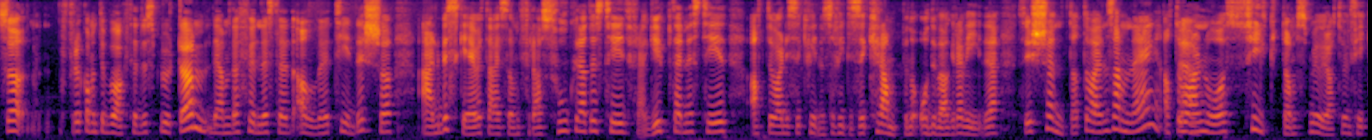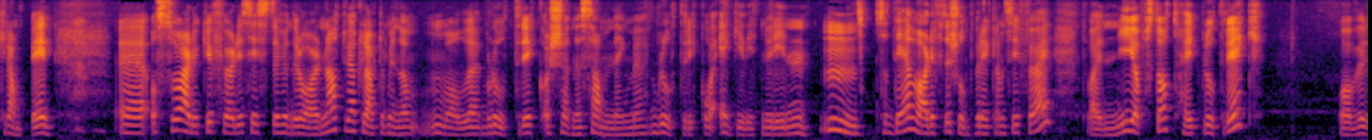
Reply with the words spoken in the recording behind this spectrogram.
Så for å komme tilbake til det du spurte om, det om det har funnet sted alle tider, så er det beskrevet da, som fra Sokrates tid, fra egypternes tid, at det var disse kvinnene som fikk disse krampene, og de var gravide. Så de skjønte at det var en sammenheng, at det var noe sykdom som gjorde at hun fikk kramper. Eh, og så er det jo ikke før de siste 100 årene at vi har klart å begynne å måle blodtrykk og skjønne sammenheng med blodtrykk og eggehviteurinen. Så det var definisjonen på preeklamsi før. Det var en nyoppstått høyt blodtrykk. Over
